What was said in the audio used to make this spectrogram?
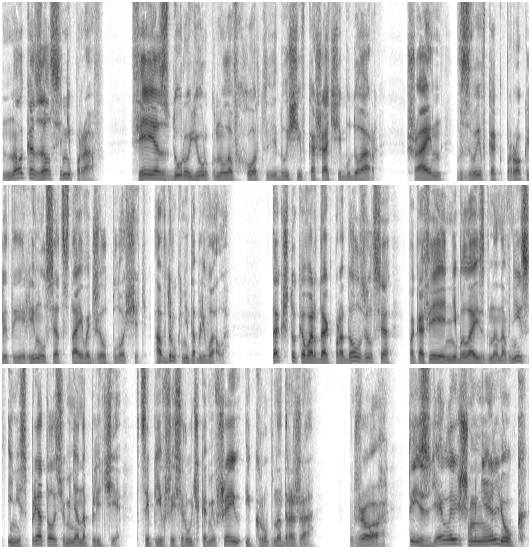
Но оказался неправ. Фея с дуру юркнула в ход, ведущий в кошачий будуар. Шайн, взвыв как проклятый, ринулся отстаивать жилплощадь. А вдруг не доблевала? Так что кавардак продолжился, пока фея не была изгнана вниз и не спряталась у меня на плече, вцепившись ручками в шею и крупно дрожа. «Джо, ты сделаешь мне люк!»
